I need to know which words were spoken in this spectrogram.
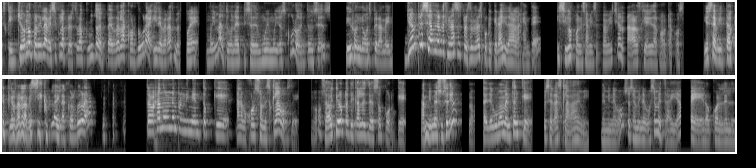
es que yo no perdí la vesícula, pero estuve a punto de perder la cordura y de verdad me fue muy mal. Tuve un episodio muy, muy oscuro. Entonces, digo, no, espérame. Yo empecé a hablar de finanzas personales porque quería ayudar a la gente y sigo con esa misma visión. Ahora los quiero ayudar con otra cosa. Y es evitar que pierdan la vesícula y la cordura. Trabajando en un emprendimiento que a lo mejor son esclavos de, ¿no? O sea, hoy quiero platicarles de eso porque a mí me sucedió, ¿no? O sea, llegó un momento en que pues era esclava de mi, de mi negocio, o sea, mi negocio me traía, pero con el,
